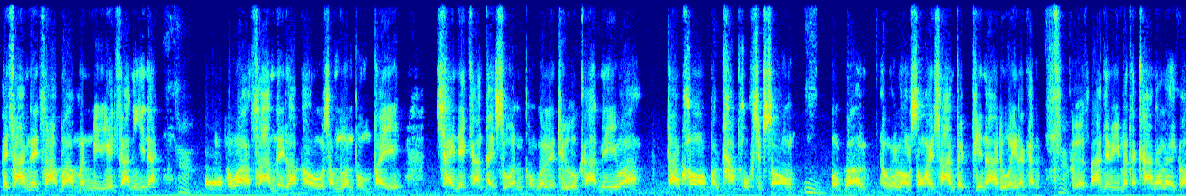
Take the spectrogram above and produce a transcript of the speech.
ให้ศาลได้ทราบว่ามันมีเหตุการณ์อย่างนี้นะค่ะเอ่อเพราะว่าศาลได้รับเอาสำนวนผมไป ใช้ในการไต่สวน ผมก็เลยถือโอกาสนี้ว่าตามข้อบังคับ 62อืมผมก็ต้องลองส่งให้ศาลไปพิจารณาดูเองแล้วกันค่ะเผื่อศาลจะมีมาตรการอะไรก็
